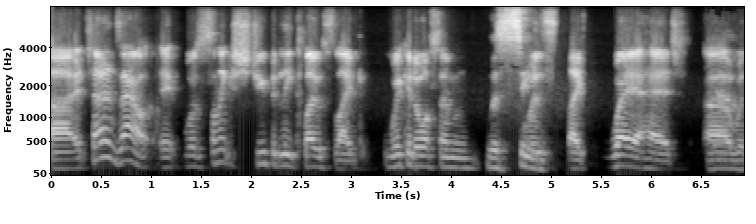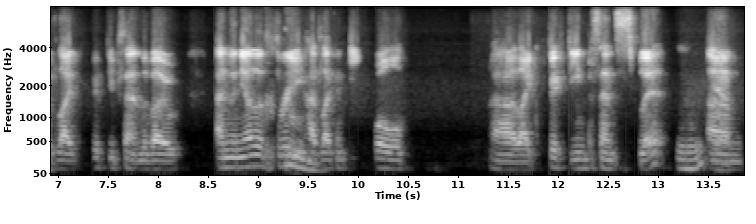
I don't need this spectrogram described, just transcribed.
Uh, it turns out it was something stupidly close. Like Wicked Awesome was C. was like way ahead uh, Yeah. with like fifty percent of the vote, and then the other three had like an equal, uh, like fifteen percent split. Mhm. Um,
